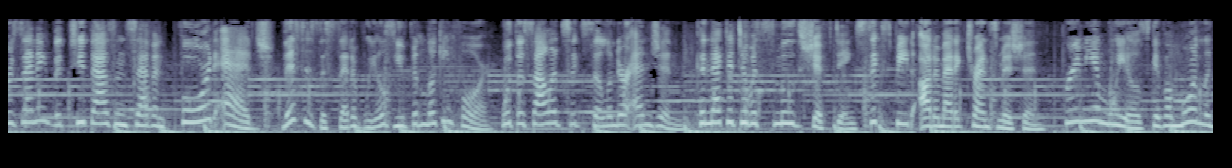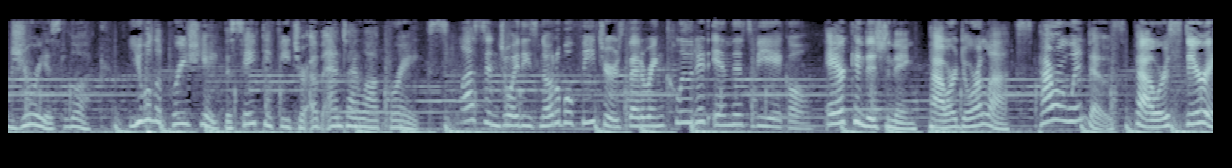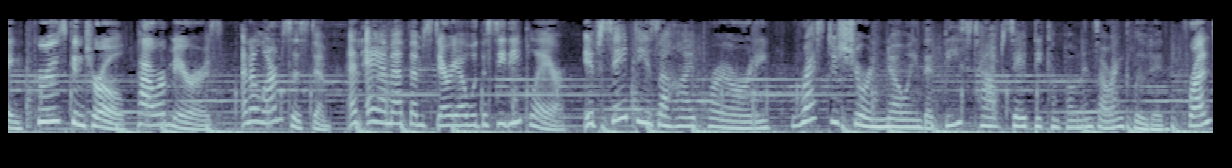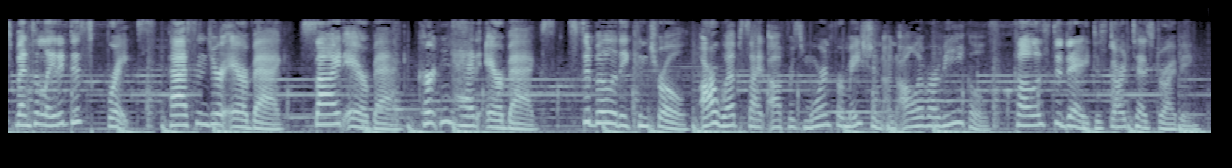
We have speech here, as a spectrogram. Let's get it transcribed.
Presenting the 2007 Ford Edge. This is the set of wheels you've been looking for with a solid six cylinder engine connected to a smooth shifting six speed automatic transmission. Premium wheels give a more luxurious look. You will appreciate the safety feature of anti lock brakes. Plus, enjoy these notable features that are included in this vehicle air conditioning, power door locks, power windows, power steering, cruise control, power mirrors an alarm system, an AM FM stereo with a CD player. If safety is a high priority, rest assured knowing that these top safety components are included. Front ventilated disc brakes, passenger airbag, side airbag, curtain head airbags, stability control. Our website offers more information on all of our vehicles. Call us today to start test driving.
